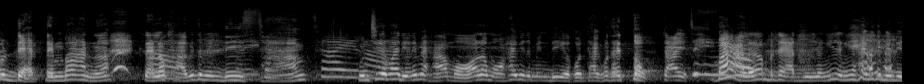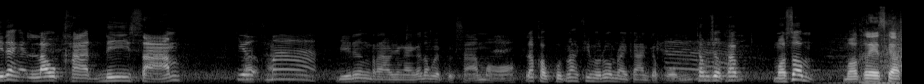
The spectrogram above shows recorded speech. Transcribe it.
มันแดดเต็มบ้านเนอะแต่เราขาดวิตามินดีสามใช่ะคุณเชื่อไหมเดี๋ยวนี้ไปหาหมอแล้วหมอให้วิตามินดีกับคนไทยคนไทยตกใจ บ้าเลยมันแดดอยู่อย่างนี้อย่างนี้ให้วิตามินดีได้ไงเราขาดดีสามเยอะมาก มีเรื่องราวยังไงก็ต้องไปปรึกษาหมอ แล้วขอบคุณมากที่มาร่วมรายการกับผมค่ะ ท่านผู้ชมครับ หมอส้มหมอเกรซครับ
